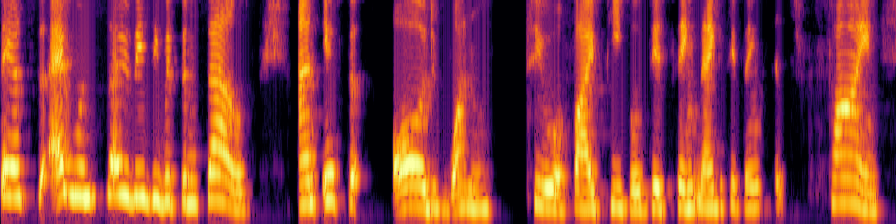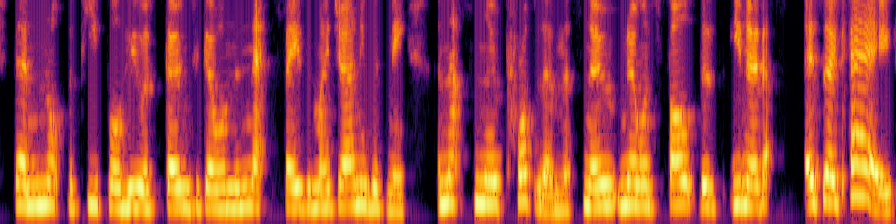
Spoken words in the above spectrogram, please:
They are so, everyone's so busy with themselves. And if the odd one or two or five people did think negative things it's fine. They're not the people who are going to go on the next phase of my journey with me. And that's no problem. That's no no one's fault. There's, you know, that's it's okay.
